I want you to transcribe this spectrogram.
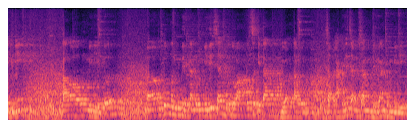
ini kalau Rumbidi itu uh, untuk mendirikan Rumbidi saya butuh waktu sekitar 2 tahun sampai akhirnya saya bisa mendirikan Rumbidi.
